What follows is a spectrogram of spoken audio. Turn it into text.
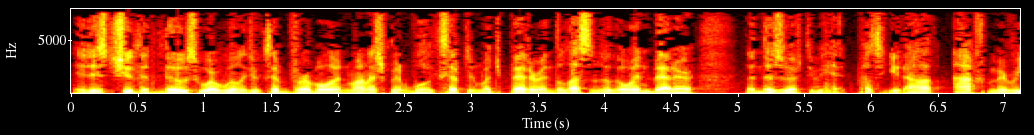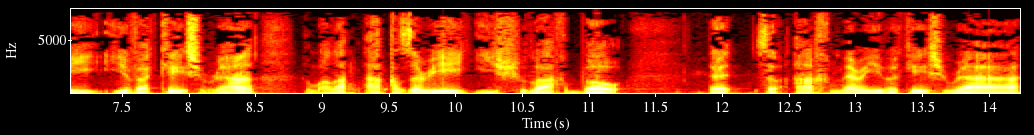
it is true that those who are willing to accept verbal admonishment will accept it much better, and the lessons will go in better than those who have to be hit. Pasuk Aleph, Ach Meri Yivakesh Ra, Malach Achazari Yishulach Bo. That so Ach Meri Yivakesh Ra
